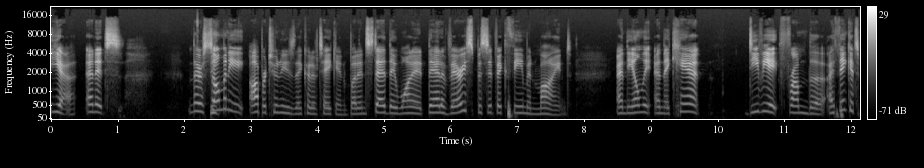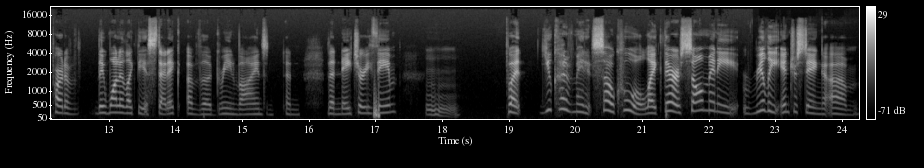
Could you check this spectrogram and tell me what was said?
Yeah, and it's there's so many opportunities they could have taken, but instead they wanted they had a very specific theme in mind. And the only and they can't deviate from the I think it's part of they wanted like the aesthetic of the green vines and, the naturey theme, hmm but you could have made it so cool. Like there are so many really interesting um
